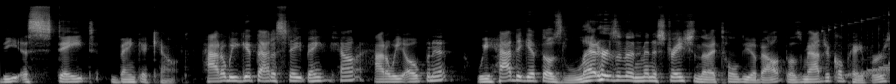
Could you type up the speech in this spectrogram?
the estate bank account. How do we get that estate bank account? How do we open it? We had to get those letters of administration that I told you about, those magical papers.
